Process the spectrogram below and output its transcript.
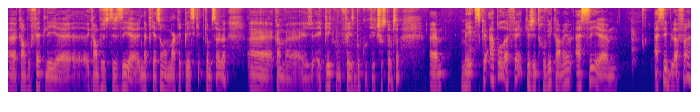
euh, quand vous faites les euh, quand vous utilisez euh, une application Marketplace Kit comme ça, comme Epic ou Facebook ou quelque chose comme ça. mais ce que Apple a fait, que j'ai trouvé quand même assez, assez bluffant,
